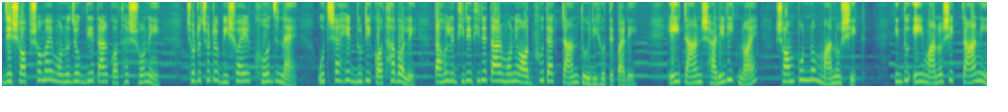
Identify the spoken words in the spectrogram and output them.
যে সব সময় মনোযোগ দিয়ে তার কথা শোনে, ছোট ছোট বিষয়ের খোঁজ নেয়, উৎসাহের দুটি কথা বলে, তাহলে ধীরে ধীরে তার মনে অদ্ভুত এক টান তৈরি হতে পারে। এই টান শারীরিক নয়, সম্পূর্ণ মানসিক। কিন্তু এই মানসিক টানই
